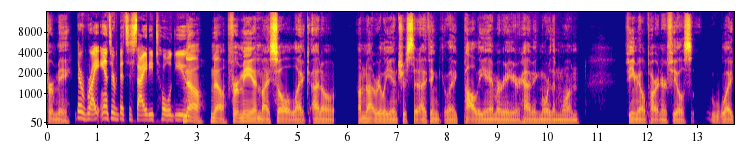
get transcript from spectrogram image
for me. The right answer that society told you? No, no. For me and my soul, like I don't I'm not really interested. I think like polyamory or having more than one female partner feels like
